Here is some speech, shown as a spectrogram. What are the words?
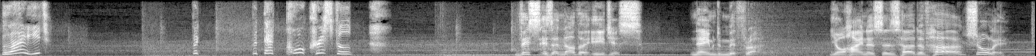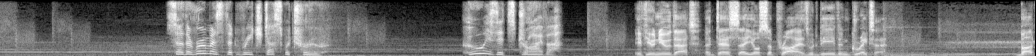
blade? But. but that core crystal. this is another Aegis, named Mythra. Your Highness has heard of her, surely? So the rumors that reached us were true. Who is its driver? If you knew that, I dare say your surprise would be even greater. But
